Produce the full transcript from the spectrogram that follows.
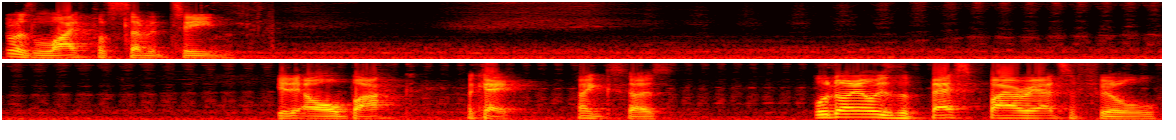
It was life plus 17. Get it all back. Okay, thanks guys. Blood oil is the best bioreactor fuel.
